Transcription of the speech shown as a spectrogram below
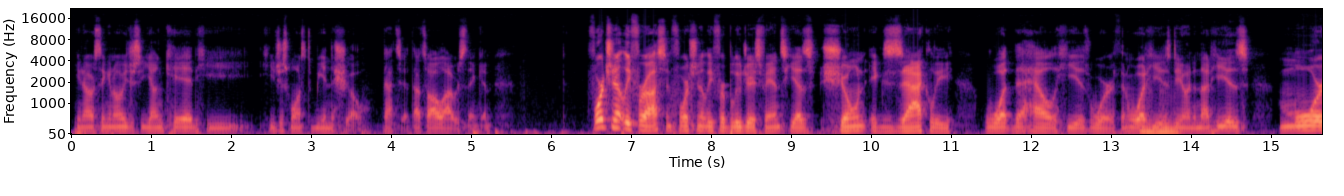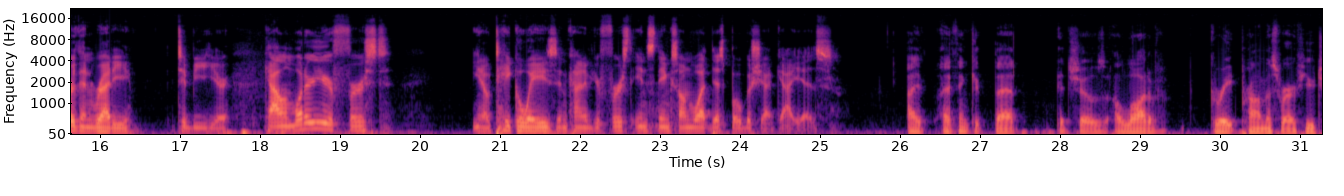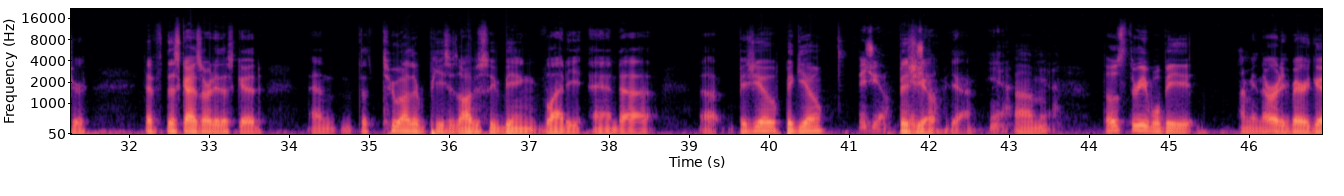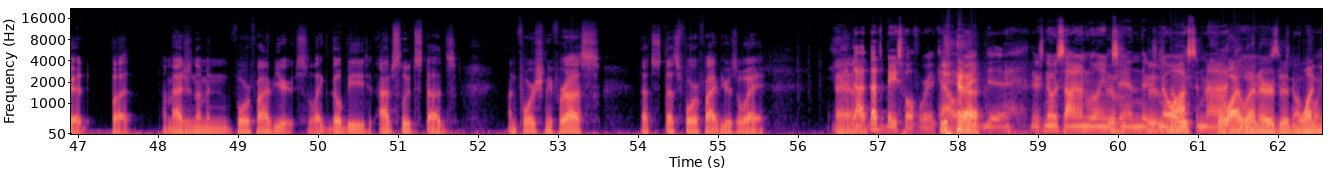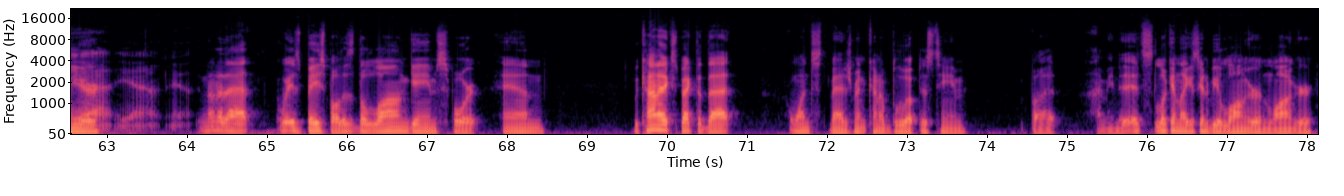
You know, I was thinking, oh, he's just a young kid. He he just wants to be in the show. That's it. That's all I was thinking. Fortunately for us, and fortunately for Blue Jays fans, he has shown exactly what the hell he is worth and what he is mm-hmm. doing, and that he is more than ready to be here. Callum, what are your first, you know, takeaways and kind of your first instincts on what this Bo Bichette guy is? I I think that it shows a lot of great promise for our future. If this guy's already this good, and the two other pieces obviously being Vladdy and uh, uh, Biggio, Biggio, Biggio. Biggio, yeah. Yeah. Um, Yeah. Those three will be, I mean, they're already very good, but imagine them in four or five years. Like they'll be absolute studs. Unfortunately for us, that's that's four or five years away. Yeah, And- that that's baseball for you, Cal. Yeah. Right? Yeah. There's no Zion Williamson. There's, there's no, no Auston Matthews. Kawhi Leonard in no one Ka- year. Yeah, yeah. None of that is baseball. This is the long game sport, and we kind of expected that once management kind of blew up this team, but I mean, it's looking like it's going to be longer and longer,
